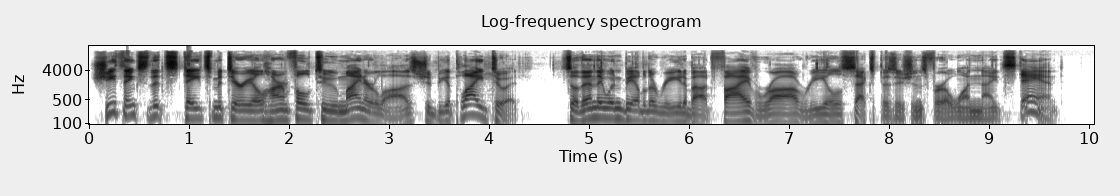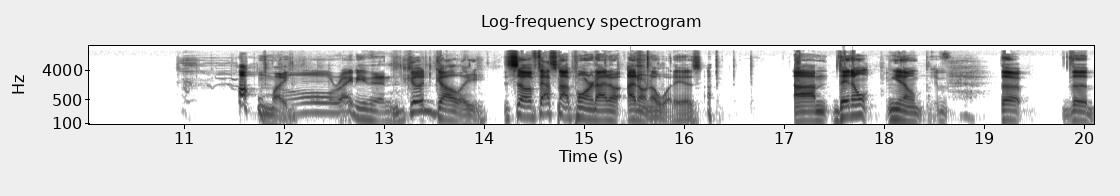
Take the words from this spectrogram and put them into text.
she thinks that states' material harmful to minor laws should be applied to it. So then they wouldn't be able to read about five raw, real sex positions for a one night stand. Oh my Alrighty then. good golly! So if that's not porn, I don't I don't know what is. Um, they don't, you know, the the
